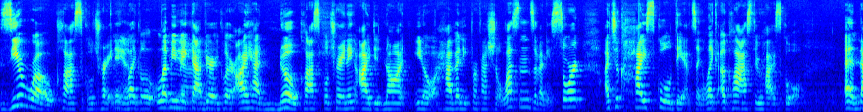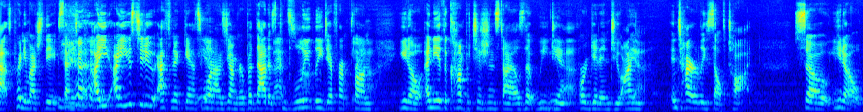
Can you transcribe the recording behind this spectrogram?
zero classical training. Yeah. Like, let me make that very clear. I had no classical training. I did not, you know, have any professional lessons of any sort. I took high school dancing, like a class through high school. And that's pretty much the extent of it. I, I used to do ethnic dancing when I was younger, but that is That's completely not- different from, yeah. you know, any of the competition styles that we do Yeah. or get into. I'm Yeah. entirely self taught. So, you know,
